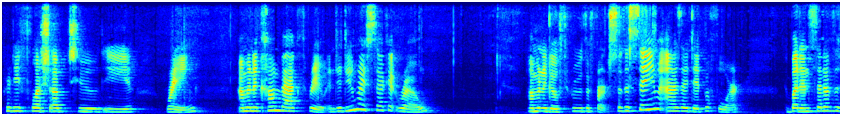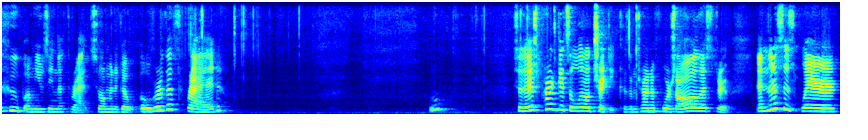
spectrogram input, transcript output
pretty flush up to the ring. I'm going to come back through and to do my second row, I'm going to go through the first. So the same as I did before, but instead of the hoop, I'm using the thread. So I'm going to go over the thread So this part gets a little tricky because I'm trying to force all this through. And this is where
